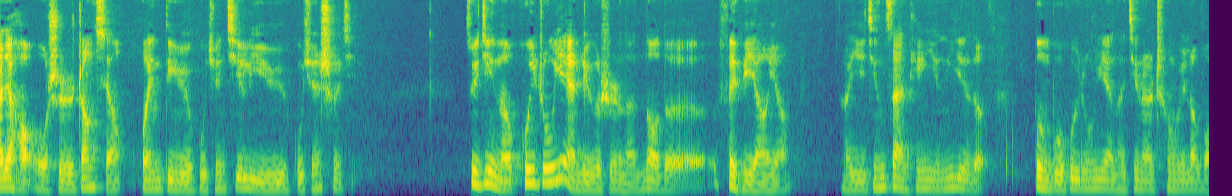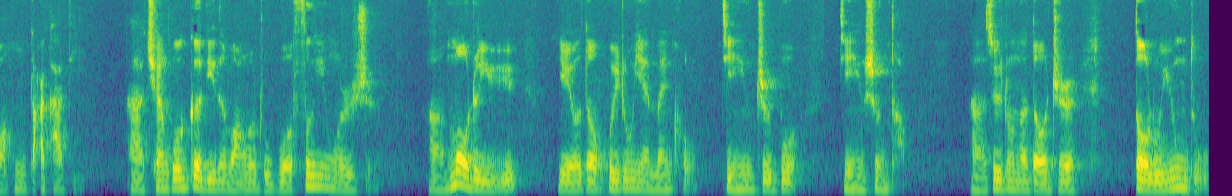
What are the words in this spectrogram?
大家好，我是张翔，欢迎订阅股权激励与股权设计。最近呢，徽州宴这个事儿呢闹得沸沸扬扬啊，已经暂停营业的蚌埠徽州宴呢，竟然成为了网红打卡地啊！全国各地的网络主播蜂拥而至啊，冒着雨也要到徽州宴门口进行直播、进行声讨啊，最终呢导致道路拥堵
